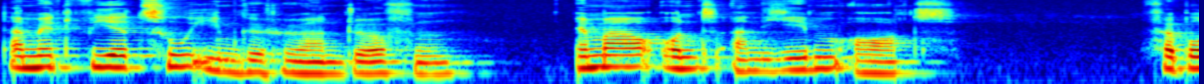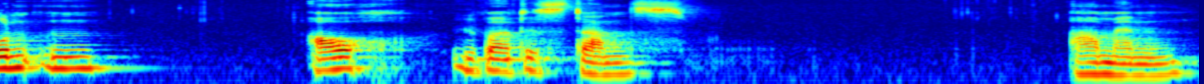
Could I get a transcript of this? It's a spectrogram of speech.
damit wir zu ihm gehören dürfen, immer und an jedem Ort, verbunden auch über Distanz. Amen.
